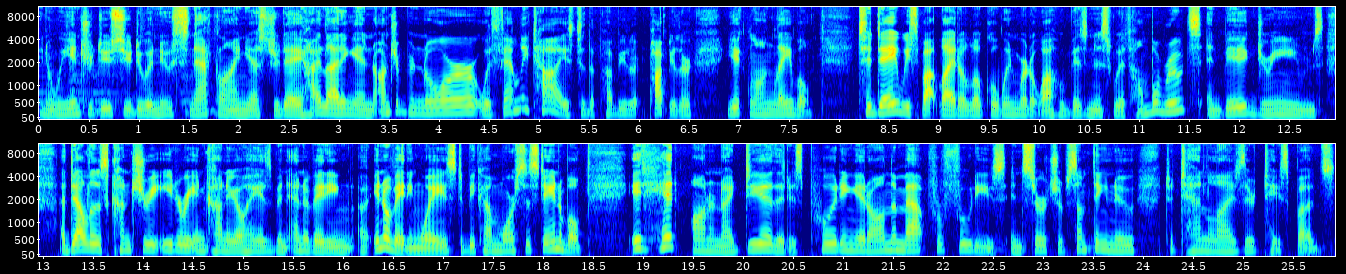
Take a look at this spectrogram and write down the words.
You know, we introduced you to a new snack line yesterday, highlighting an entrepreneur with family ties to the popular, popular Yik Long label. Today, we spotlight a local Windward Oahu business with humble roots and big dreams. Adela's Country Eatery in Kaneohe has been innovating, uh, innovating ways to become more sustainable. It hit on an idea that is putting it on the map for foodies in search of something new to tantalize their taste buds.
